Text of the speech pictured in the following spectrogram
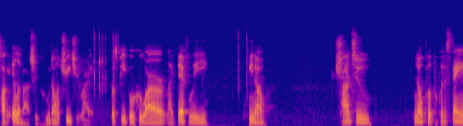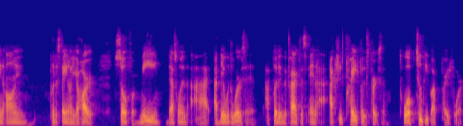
talk ill about you, who don't treat you right, those people who are like definitely, you know, trying to, you know, put put a stain on put a stain on your heart. So for me, that's when I, I did what the word said. I put it into practice and I actually prayed for this person. Well, two people I prayed for.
